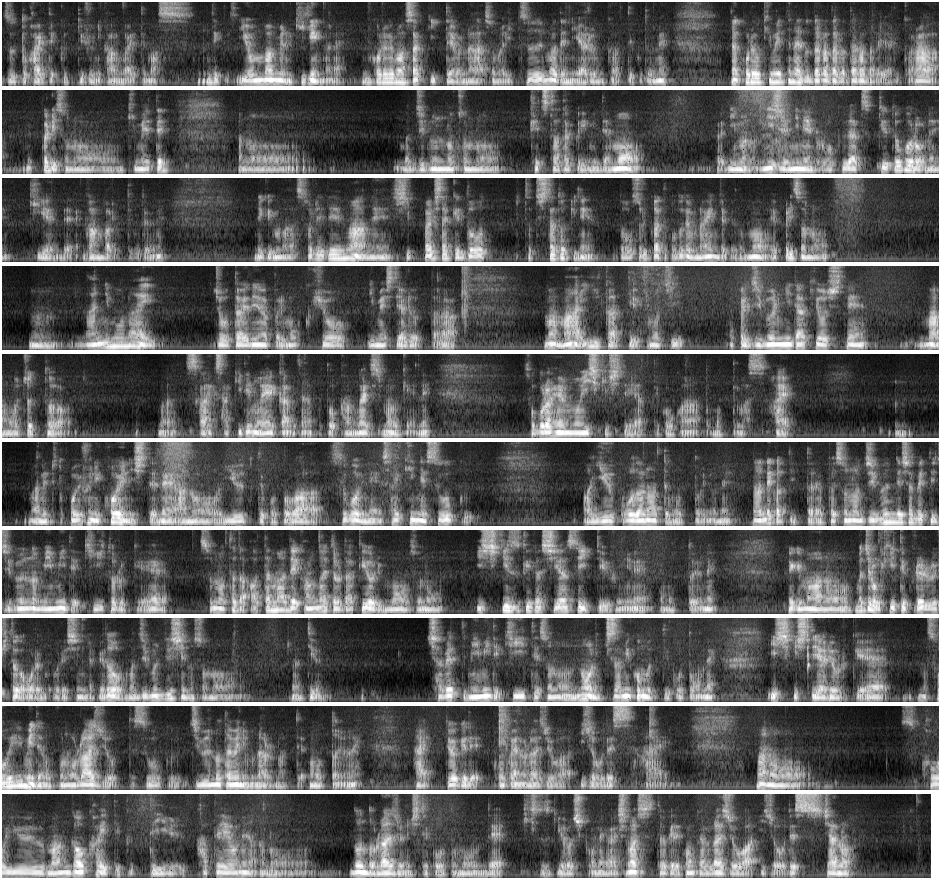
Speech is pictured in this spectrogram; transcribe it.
ずっと書いていくっていうふうに考えてます。で、4番目の期限がない。これがまあさっき言ったような、そのいつまでにやるんかっていうことね。だこれを決めてないとダラダラダラダラやるから、やっぱりその決めて、あのまあ、自分のそのケツ叩く意味でも、今の22年の6月っていうところをね期限で頑張るってことよね。でまあそれでまあね失敗したけどした時ねどうするかってことでもないんだけどもやっぱりそのうん何にもない状態でやっぱり目標を決めしてやるよったらまあまあいいかっていう気持ちやっぱり自分に妥協してまあもうちょっと、まあ、先でもええかみたいなことを考えてしまうけんね。そこら辺も意識してやっていこうかなと思ってます。はい、まあねちょっとこういうふうに声にしてねあの言うってことはすごいね最近ねすごくまあ、有効だなって思ったよね。なんでかって言ったらやっぱりその自分で喋って自分の耳で聞いとるけそのただ頭で考えてるだけよりもその意識づけがしやすいっていうふうにね思ったよね。だけどまああのもちろん聞いてくれる人が俺嬉しいんだけど、まあ、自分自身のそのなんていうの喋って耳で聞いてその脳に刻み込むっていうことをね意識してやりおるけ、そういう意味でもこのラジオってすごく自分のためにもなるなって思ったんよね。はい。というわけで今回のラジオは以上です。はい。あのこういう漫画を描いていくっていう過程をねあのどんどんラジオにしていこうと思うんで引き続きよろしくお願いしますというわけで今回のラジオは以上ですじゃあの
